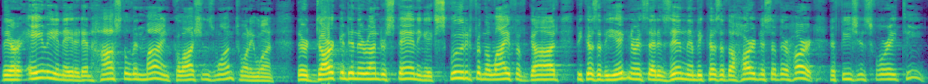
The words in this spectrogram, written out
They are alienated and hostile in mind, Colossians 1 21. They're darkened in their understanding, excluded from the life of God because of the ignorance that is in them, because of the hardness of their heart, Ephesians 4 18.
